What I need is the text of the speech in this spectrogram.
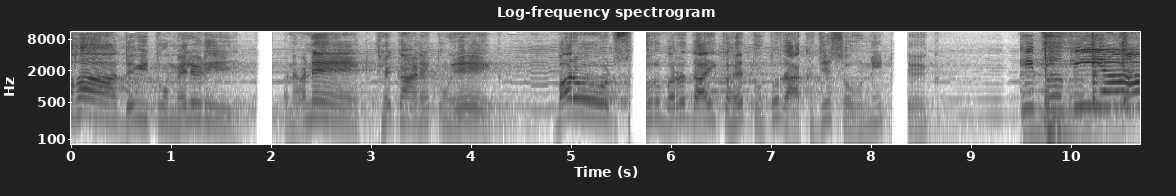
મહાદેવી તું મેલડી અને અનેક ઠેકાણે તું એક. બારોટ સુર બરદાઈ કહે તું તો રાખજે સૌની ટેક. હે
